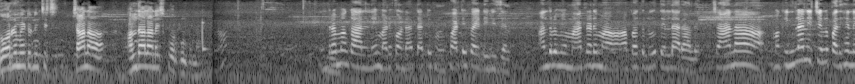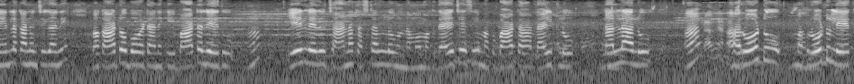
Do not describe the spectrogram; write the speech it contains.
గవర్నమెంట్ నుంచి చాలా అందాలనేసి కోరుకుంటున్నాం. Indiramma colony Madikonda thirty forty five division. అందులో మేము మాట్లాడే మా ఆపతులు తెల్లారాలు. చాలా మాకు ఇండ్లని ఇచ్చిండ్రు పదిహేను ఏండ్ల కానుంచి కానీ మాకు ఆటో పోవటానికి బాట లేదు. ఏది లేదు. చాలా కష్టాల్లో ఉన్నాము. మాకు దయచేసి మాకు బాట లైట్లు నల్లాలు రోడ్డు మాకు రోడ్డు లేక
